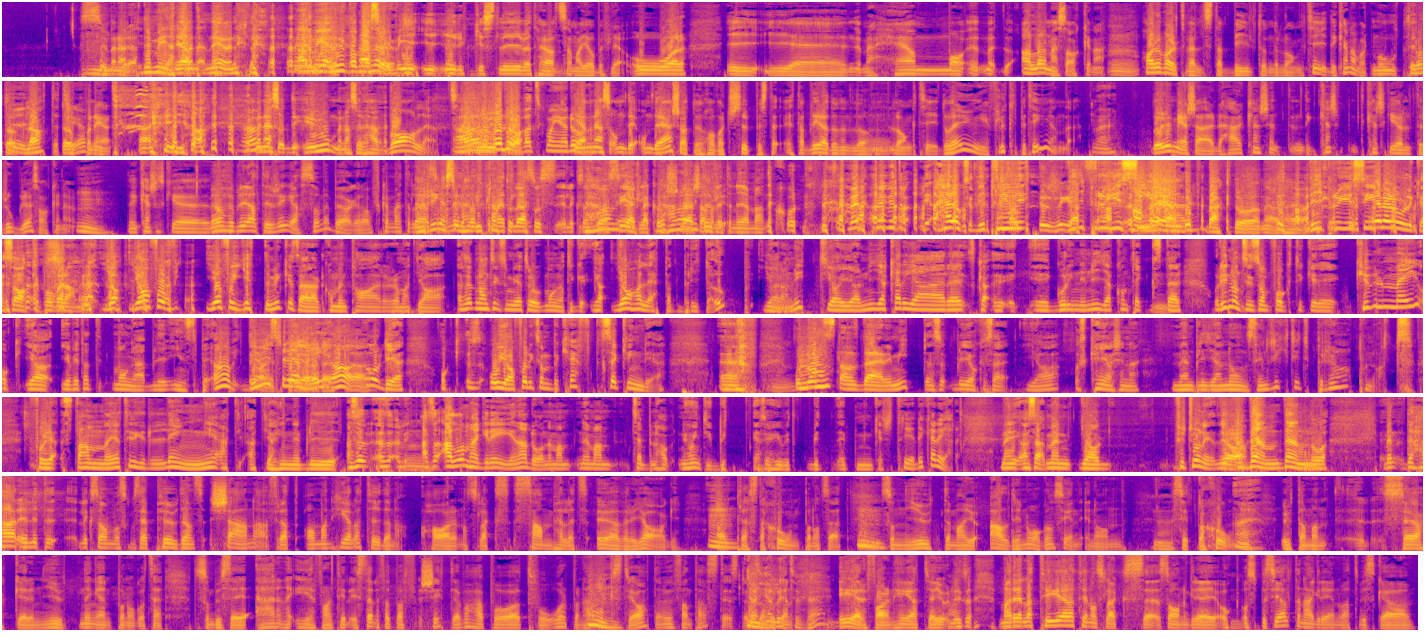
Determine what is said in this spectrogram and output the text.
Superrätt. Det menar Ja, men, nej, nej, nej. Men jag menar, hur- vad menar alltså, du? I, I yrkeslivet har jag haft samma jobb i flera år, i, i eh, menar, hem och, eh, alla de här sakerna. Mm. Har det varit väldigt stabilt under lång tid? Det kan ha varit Det motigt och glatt, upp och ner. ja, men alltså, det, jo, men alltså det här valet. Ja, men vadå? Vad ska man göra då? Ja, men alltså, om, det, om det är så att du har varit superetablerad under lång, Mm. lång tid, då är det ju inget flyktbeteende. Nej. Då är det mer så här, det här kanske inte, det kanske, det kanske ska göra lite roligare saker nu. Mm. Det kanske ska... Men varför blir det alltid resor med bögar då? Varför kan man inte läsa, resor, varför blir kan man inte läsa och liksom, gå en seglarkurs, lära känna lite nya människor? Men, men vet du vad? Det- Här också, vi, priori, vi är ändå projicerar på backdoor när vi projicerar olika saker på varandra. Jag, jag, får, jag får jättemycket så här kommentarer om att jag, alltså någonting som jag tror många tycker, jag, jag har lätt att bryta upp, göra Mm. nytt, jag gör nya karriärer, ska, eh, går in i nya kontexter. Och det är någonting som folk tycker är kul med mig och jag, jag vet att många blir inspirerade, ja, du Ja, inspirerar mig, ja, och det. Och, och jag får liksom bekräftelse kring det. Eh, Mm. och någonstans där i mitten så blir jag också så här, ja, och så kan jag känna, men blir jag någonsin riktigt bra på något? Får jag, stannar jag tillräckligt länge att, att jag hinner bli, alltså, alltså, Mm. alltså alla de här grejerna då när man, när man till exempel har, nu har jag inte bytt, alltså jag har bytt, bytt, bytt min kanske tredje karriär. Men alltså, men jag, förstår ni? Ja. Den, den då, Men det här är lite, liksom, vad ska man säga, pudens kärna. För att om man hela tiden har något slags samhällets överjag Mm. av prestation på något sätt, Mm. så njuter man ju aldrig någonsin i någon Nej. situation. Nej. Utan man eh, söker njutningen på något sätt. Som du säger, är den här erfarenheten istället för att bara, shit, jag var här på två år på den här Mm. Riksteatern, det var fantastiskt. Liksom, vilken erfarenhet jag gjorde. Ja. Liksom, man relaterar till någon slags eh, sån grej och, Mm. och speciellt den här grejen med att vi ska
